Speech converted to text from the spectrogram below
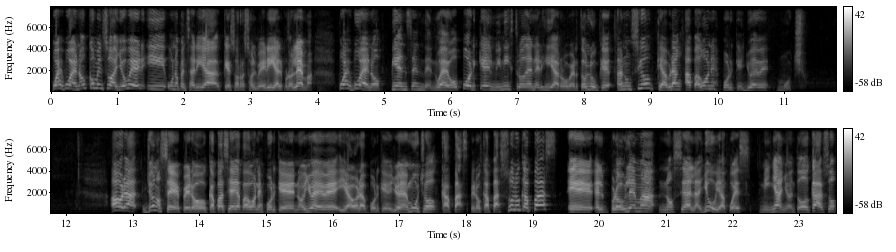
Pues bueno, comenzó a llover y uno pensaría que eso resolvería el problema. Pues bueno, piensen de nuevo porque el ministro de Energía, Roberto Luque, anunció que habrán apagones porque llueve mucho. Ahora, yo no sé, pero capaz si hay apagones porque no llueve y ahora porque llueve mucho, capaz, pero capaz, solo capaz, eh, el problema no sea la lluvia, pues miñaño en todo caso.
